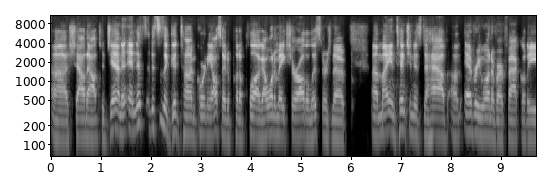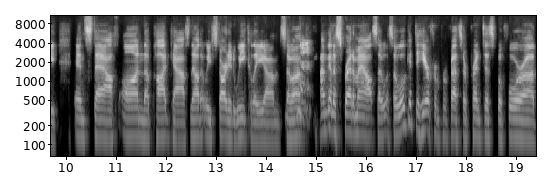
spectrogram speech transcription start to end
uh shout out to jen. And, and this this is a good time courtney also to put a plug. I want to make sure all the listeners know um, my intention is to have um, every one of our faculty and staff on the podcast now that we've started weekly. Um, so I'm, I'm going to spread them out. So so we'll get to hear from Professor Prentice before uh,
